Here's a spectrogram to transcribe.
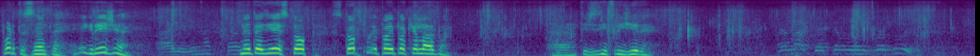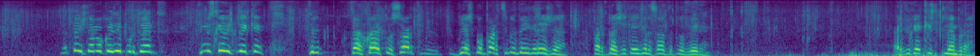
Porta Santa, é igreja. Olha, aí na frente. Não, está a dizer, é stop. Stop é para ir para aquele lado. Ah, não tens de infringir. Um. Então isto é uma coisa importante. Tu não sabes como é que é. Tu- Sabes qual é a tua sorte? Vieste para a parte de cima da igreja. A parte de baixo é que é engraçada para ver. Vai ver o que é que isto te lembra.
